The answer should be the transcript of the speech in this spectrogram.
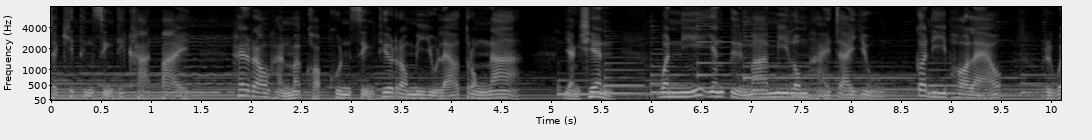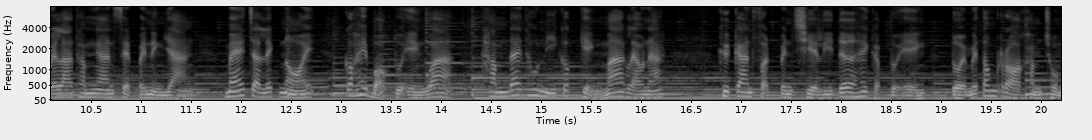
จะคิดถึงสิ่งที่ขาดไป ให้เราหันมาขอบคุณสิ่งที่เรามีอยู่แล้วตรงหน้า อย่างเช่น วันนี้ยังตื่นมามีลมหายใจอยู่ ก็ดีพอแล้ว หรือเวลาทำงานเสร็จไปหนึ่งอย่าง แม้จะเล็กน้อย ก็ให้บอกตัวเองว่าทำได้เท่านี้ก็เก่งมากแล้วนะ คือการฝัดเป็นเชียร์ลีดเดอร์ให้กับตัวเอง โดยไม่ต้องรอคำชม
